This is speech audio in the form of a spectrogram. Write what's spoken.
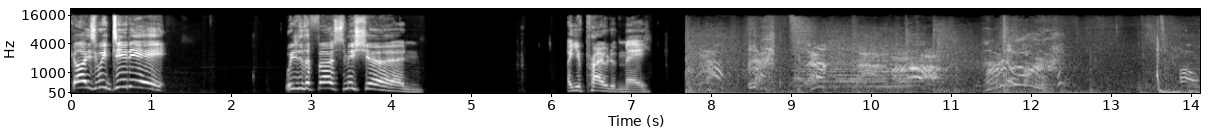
Guys, we did it! We did the first mission! Are you proud of me? Oh.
